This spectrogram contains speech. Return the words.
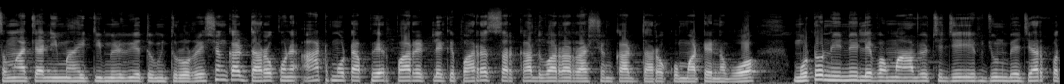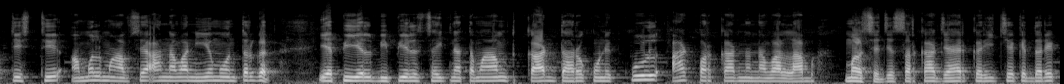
સમાચારની માહિતી મેળવીએ તો મિત્રો, રેશન કાર્ડ ધારકોને આઠ મોટા ફેરફાર એટલે કે ભારત સરકાર દ્વારા રાશન કાર્ડ ધારકો માટે નવો મોટો નિર્ણય લેવામાં આવ્યો છે, જે એક જૂન બે હજાર પચીસથી અમલમાં આવશે. આ નવા નિયમો અંતર્ગત એપીએલ, બીપીએલ સહિતના તમામ કાર્ડ ધારકોને કુલ આઠ પ્રકારના નવા લાભ મળશે. જે સરકાર જાહેર કરી છે કે દરેક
